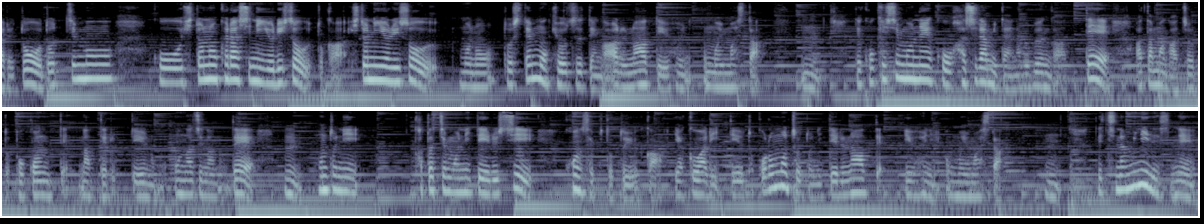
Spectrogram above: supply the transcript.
えるとどっちもこう人の暮らしに寄り添うとか人に寄り添うものとしても共通点があるなっていうふうに思いました。うん、でこけしもねこう柱みたいな部分があって頭がちょっとポコンってなってるっていうのも同じなので、うん、本当に形も似ているしコンセプトというか役割っていうところもちょっと似てるなっていうふうに思いました。うん、でちなみにですね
